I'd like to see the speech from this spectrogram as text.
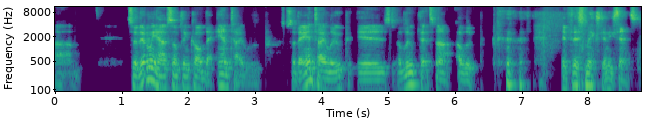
Um, so then we have something called the anti-loop. So the anti-loop is a loop that's not a loop, if this makes any sense.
